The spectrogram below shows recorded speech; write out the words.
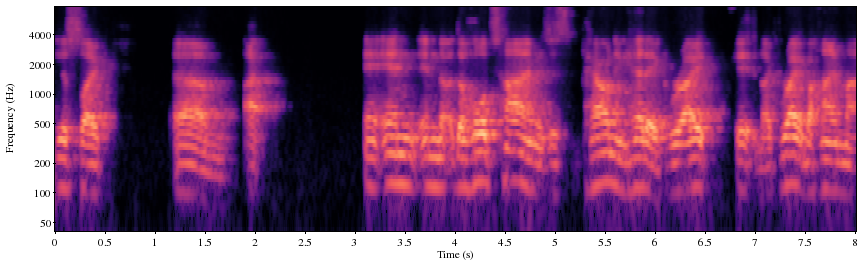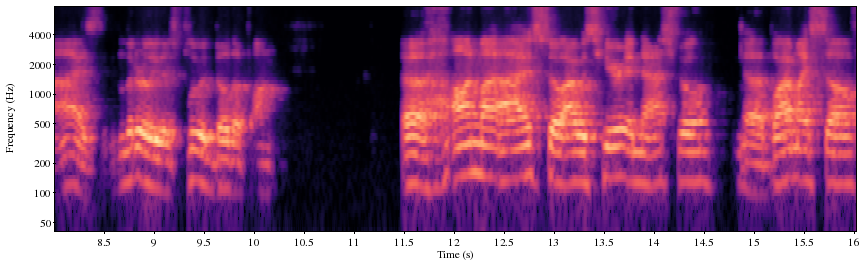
just like, um, I, and, and the, the whole time is just pounding headache, right? It, like right behind my eyes. Literally there's fluid buildup on, uh, on my eyes. So I was here in Nashville uh, by myself.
